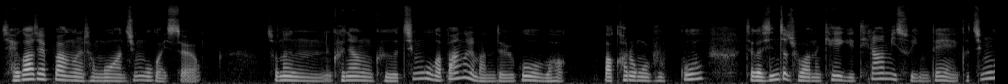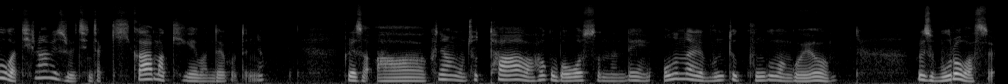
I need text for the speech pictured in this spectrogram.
제과제빵을 전공한 친구가 있어요. 저는 그냥 그 친구가 빵을 만들고 막 마카롱을 굽고 제가 진짜 좋아하는 케이크 티라미수인데 그 친구가 티라미수를 진짜 기가 막히게 만들거든요. 그래서 아 그냥 좋다 하고 먹었었는데 어느 날 문득 궁금한 거예요. 그래서 물어봤어요.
